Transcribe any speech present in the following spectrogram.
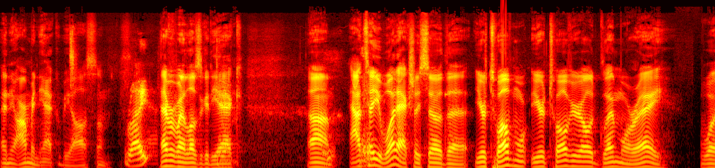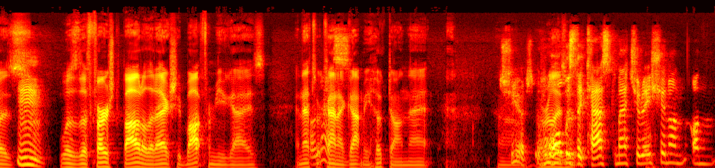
And the Armagnac would be awesome. Right? Everybody loves a good yak. Um, I'll tell you what, actually. So the your twelve your twelve year old Glen Moray was Mm. was the first bottle that I actually bought from you guys, and that's Oh, what kind of got me hooked on that. Cheers. I What was that- the cask maturation on on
